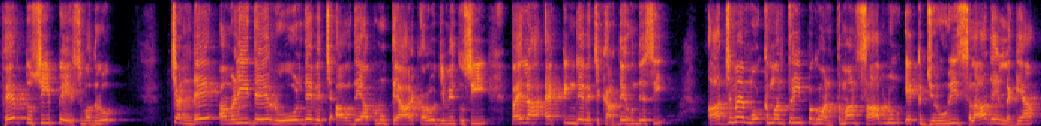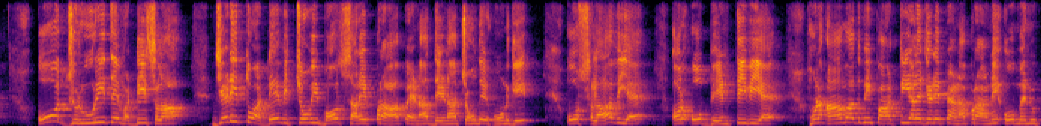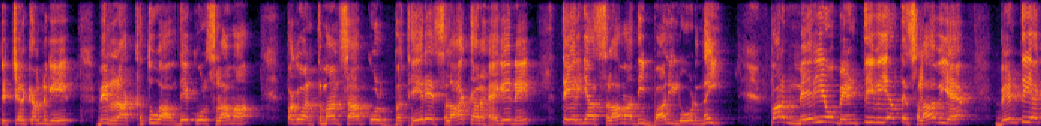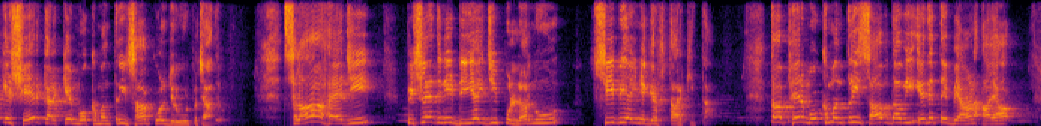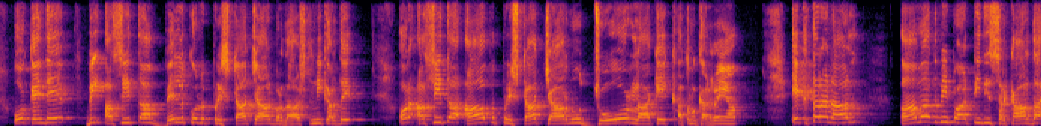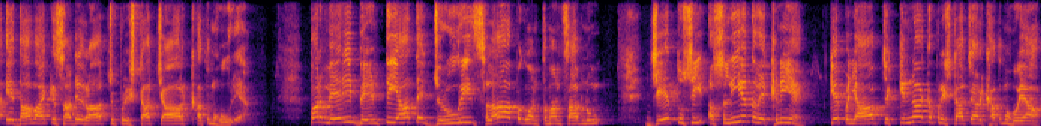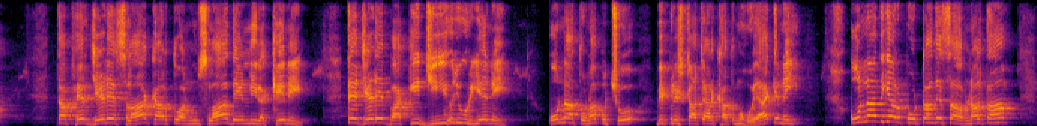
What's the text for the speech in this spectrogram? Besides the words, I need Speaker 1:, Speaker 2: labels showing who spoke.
Speaker 1: ਫਿਰ ਤੁਸੀਂ ਭੇਸ ਬਦਲੋ। ਝੰਡੇ ਅਮਲੀ ਦੇ ਰੋਲ ਦੇ ਵਿੱਚ ਆਪਦੇ ਆਪ ਨੂੰ ਤਿਆਰ ਕਰੋ, ਜਿਵੇਂ ਤੁਸੀਂ ਪਹਿਲਾਂ ਐਕਟਿੰਗ ਦੇ ਵਿੱਚ ਕਰਦੇ ਹੁੰਦੇ ਸੀ। ਅੱਜ ਮੈਂ ਮੁੱਖ ਮੰਤਰੀ ਭਗਵੰਤ ਮਾਨ ਸਾਹਿਬ ਨੂੰ ਇੱਕ ਜ਼ਰੂਰੀ ਸਲਾਹ ਦੇਣ ਲੱਗਿਆ। ਉਹ ਜ਼ਰੂਰੀ ਤੇ ਵੱਡੀ ਸਲਾਹ, ਜਿਹੜੀ ਤੁਹਾਡੇ ਵਿੱਚੋਂ ਵੀ ਬਹੁਤ ਸਾਰੇ ਭਰਾ ਭੈਣਾਂ ਦੇਣਾ ਚਾਹੁੰਦੇ ਹੋਣਗੇ। ਉਹ ਸਲਾਹ ਵੀ ਹੈ ਔਰ ਉਹ ਬੇਨਤੀ ਵੀ ਹੈ ਹੁਣ ਆਮ ਆਦਮੀ ਪਾਰਟੀ ਵਾਲੇ ਜਿਹੜੇ ਭੈਣਾ ਭਰਾ ਨੇ, ਉਹ ਮੈਨੂੰ ਟਿੱਚਰ ਕਰਨਗੇ ਵੀ ਰੱਖ ਤੂੰ ਆਪਦੇ ਕੋਲ ਸਲਾਹਾਂ। ਭਗਵੰਤ ਮਾਨ ਸਾਹਿਬ ਕੋਲ ਬਥੇਰੇ ਸਲਾਹਕਾਰ ਹੈਗੇ ਨੇ, ਤੇਰੀਆਂ ਸਲਾਹਾਂ ਦੀ ਬਾਲੀ ਲੋੜ ਨਹੀਂ। ਪਰ ਮੇਰੀ ਉਹ ਬੇਨਤੀ ਵੀ ਹੈ ਤੇ ਸਲਾਹ ਵੀ ਹੈ, ਬੇਨਤੀ ਹੈ ਕਿ ਸ਼ੇਅਰ ਕਰਕੇ ਮੁੱਖ ਮੰਤਰੀ ਸਾਹਿਬ ਕੋਲ ਜ਼ਰੂਰ ਪਹੁੰਚਾ ਦਿਓ। ਸਲਾਹ ਹੈ ਜੀ, ਪਿਛਲੇ ਦਿਨੀ ਡੀਆਈਜੀ ਭੁੱਲਰ ਨੂੰ ਸੀਬੀਆਈ ਨੇ ਗ੍ਰਿਫਤਾਰ ਕੀਤਾ। ਤਾਂ ਫਿਰ ਮੁੱਖ ਮੰਤਰੀ ਸਾਹਿਬ ਦਾ ਵੀ ਇਹਦੇ ਤੇ ਬਿਆਨ ਆਇਆ। ਉਹ ਕਹਿੰਦੇ ਵੀ ਅਸੀਂ ਤਾਂ ਬਿਲਕੁਲ ਭ੍ਰਿਸ਼ਟਾਚਾਰ ਬਰਦਾਸ਼ਤ ਨਹੀਂ ਕਰਦੇ ਔਰ ਅਸੀਂ ਤਾਂ ਆਪ ਭ੍ਰਿਸ਼ਟਾਚਾਰ ਨੂੰ ਜ਼ੋਰ ਲਾ ਕੇ ਖਤਮ ਕਰ ਰਹੇ ਹਾਂ। ਇੱਕ ਤਰ੍ਹਾਂ ਨਾਲ ਆਮ ਆਦਮੀ ਪਾਰਟੀ ਦੀ ਸਰਕਾਰ ਦਾ ਇਹ ਦਾਵਾ ਹੈ ਕਿ ਸਾਡੇ ਰਾਜ 'ਚ ਭ੍ਰਿਸ਼ਟਾਚਾਰ ਖਤਮ ਹੋ ਰਿਹਾ। ਪਰ ਮੇਰੀ ਬੇਨਤੀ ਆ ਤੇ ਜ਼ਰੂਰੀ ਸਲਾਹ ਭਗਵੰਤ ਮਾਨ ਸਾਹਿਬ ਨੂੰ, ਜੇ ਤੁਸੀਂ ਅਸਲੀਅਤ ਵੇਖਣੀ ਹੈ ਕਿ ਪੰਜਾਬ 'ਚ ਕਿੰਨਾ ਕੁ ਭ੍ਰਿਸ਼ਟਾਚਾਰ ਖਤਮ ਹੋਇਆ, ਤਾਂ ਫਿਰ ਜਿਹੜੇ ਸਲਾਹਕਾਰ ਤੁਹਾਨੂੰ ਸਲਾਹ ਦੇਣ ਲਈ ਰੱਖੇ ਨੇ ਤੇ ਜਿਹੜੇ ਬਾਕੀ ਜੀ ਹਜੂਰੀਏ ਨੇ, ਉਹਨਾਂ ਤੋਂ ਨਾ ਪੁੱਛੋ ਵੀ ਭ੍ਰਿਸ਼ਟਾਚਾਰ ਖਤਮ ਹੋਇਆ ਕਿ ਨਹੀਂ। ਉਹਨਾਂ ਦੀਆਂ ਰਿਪੋਰਟਾਂ ਦੇ ਹਿਸਾਬ ਨਾਲ ਤਾਂ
